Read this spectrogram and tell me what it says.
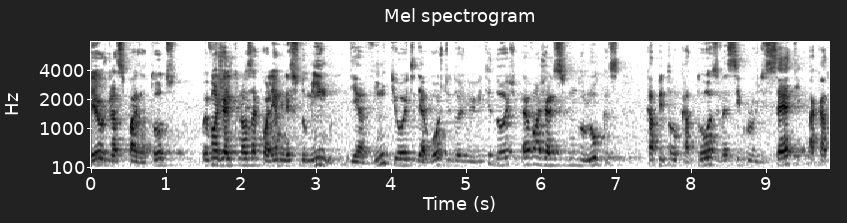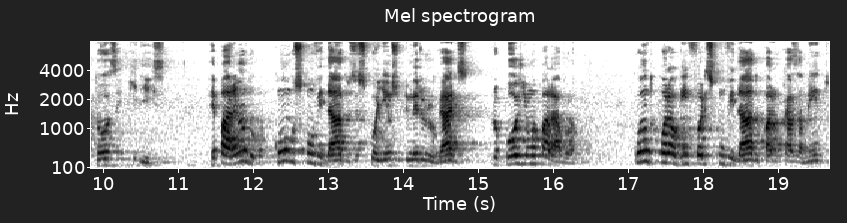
Deus, graças e paz a todos. O evangelho que nós acolhemos nesse domingo, dia 28 de agosto de 2022, é o evangelho segundo Lucas, capítulo 14, versículos de 7 a 14, que diz: Reparando como os convidados escolhiam os primeiros lugares, propôs-lhe uma parábola. Quando por alguém fores convidado para um casamento,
